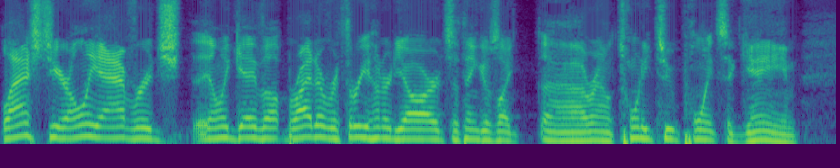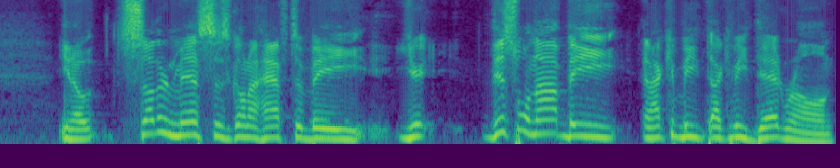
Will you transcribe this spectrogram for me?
Last year, only averaged, they only gave up right over 300 yards. I think it was like uh, around 22 points a game. You know, Southern Miss is going to have to be. This will not be, and I could be, I could be dead wrong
